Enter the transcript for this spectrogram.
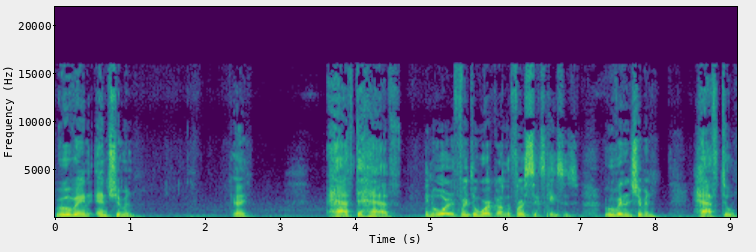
Reuben and Shimon, okay, have to have, in order for it to work on the first six cases, Reuben and Shimon have to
